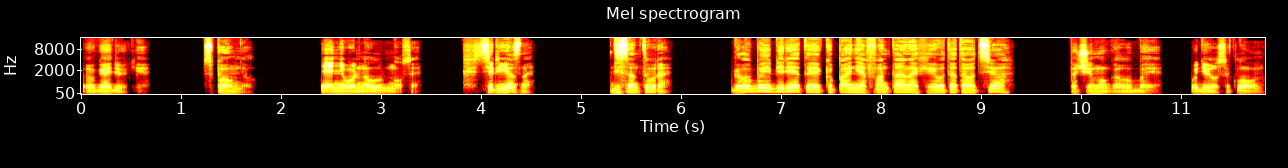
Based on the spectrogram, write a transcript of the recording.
в гадюке. Вспомнил». Я невольно улыбнулся. «Серьезно? Десантура? Голубые береты, купание в фонтанах и вот это вот все? «Почему голубые?» — удивился клоун.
